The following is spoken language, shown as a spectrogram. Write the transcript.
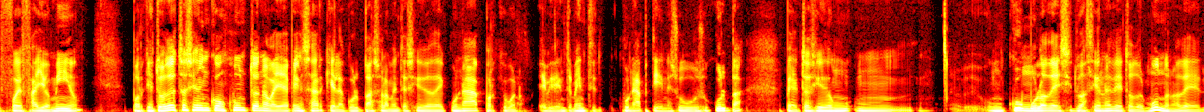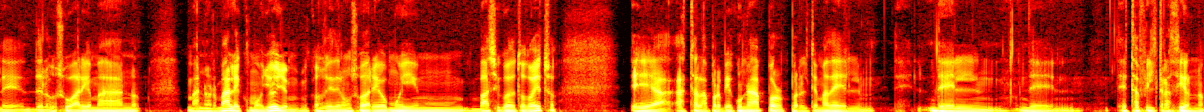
fue fallo mío, porque todo esto ha sido un conjunto, no vaya a pensar que la culpa solamente ha sido de QNAP, porque bueno, evidentemente QNAP tiene su, culpa, pero esto ha sido un, cúmulo de situaciones de todo el mundo, ¿no? de, los usuarios más, más normales como yo, yo me considero un usuario muy básico de todo esto, eh, hasta la propia QNAP por, por el tema del, de esta filtración. ¿no?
